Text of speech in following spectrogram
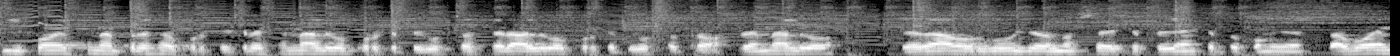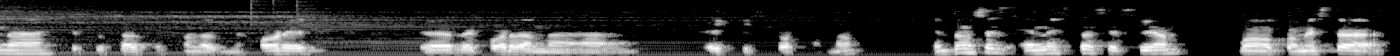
y pones una empresa porque crees en algo, porque te gusta hacer algo, porque te gusta trabajar en algo, te da orgullo, no sé, que te digan que tu comida está buena, que tus salsas son las mejores, que recuerdan a X cosa, ¿no? Entonces, en esta sesión, bueno, con esta,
